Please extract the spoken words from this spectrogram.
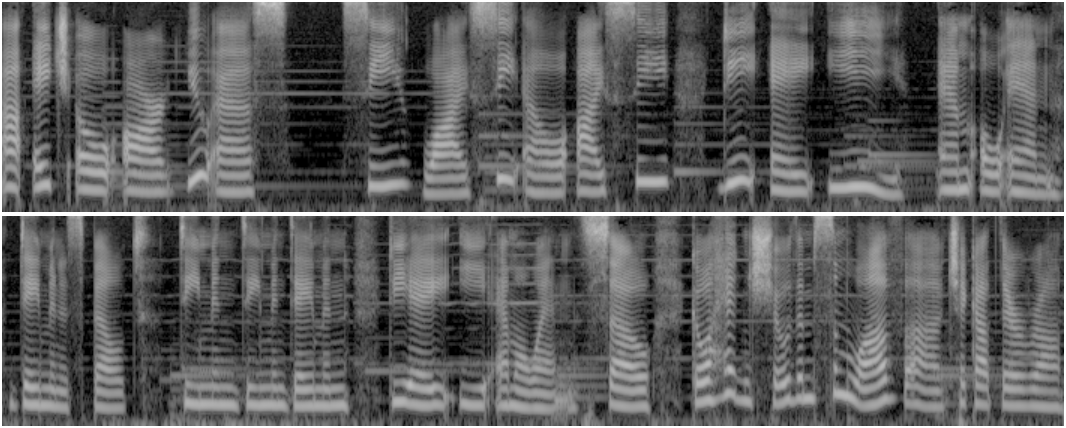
uh, H O R U S C Y C L I C D A E M O N. Damon is spelled demon, demon, Damon, D A E M O N. So go ahead and show them some love. Uh, check out their. Uh,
